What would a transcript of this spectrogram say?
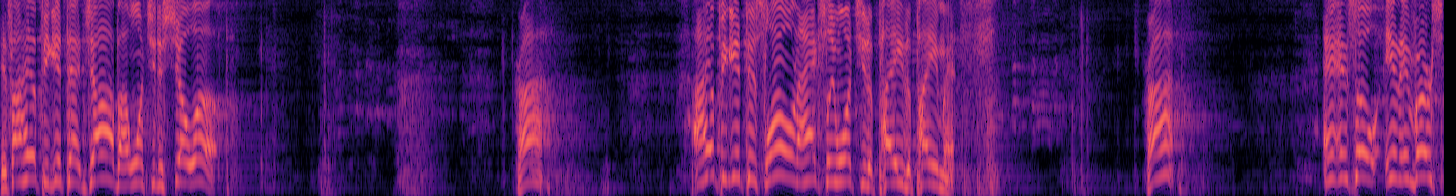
if I help you get that job, I want you to show up. Right? I help you get this loan, I actually want you to pay the payments. Right? And, so in, in, verse,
